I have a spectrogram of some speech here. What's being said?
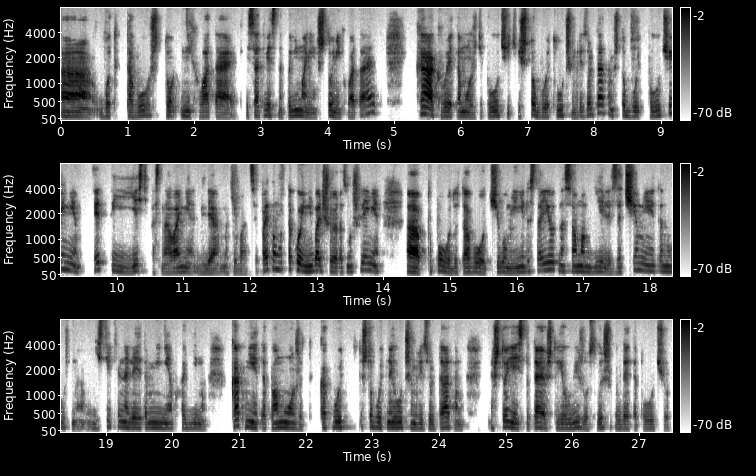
а, вот того, что не хватает. И, соответственно, понимание, что не хватает, как вы это можете получить и что будет лучшим результатом, что будет получением, это и есть основание для мотивации. Поэтому вот такое небольшое размышление а, по поводу того, чего мне не достает на самом деле, зачем мне это нужно, действительно ли это мне необходимо, как мне это поможет, как будет, что будет наилучшим результатом, что я испытаю, что я увижу, услышу, когда это получу.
